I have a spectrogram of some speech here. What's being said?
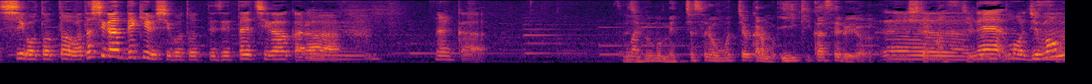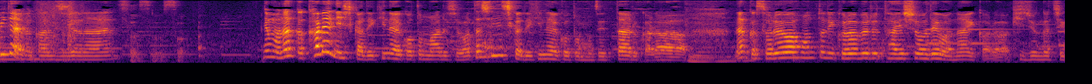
仕事と私ができる仕事って絶対違うから、なんか自分もめっちゃそれ思っちゃうからもう言い聞かせるようにしてますうん。自分にねもう呪文みたいな感じじゃない？そうそうそうでもなんか彼にしかできないこともあるし私にしかできないことも絶対あるから、なんかそれは本当に比べる対象ではないから基準が違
